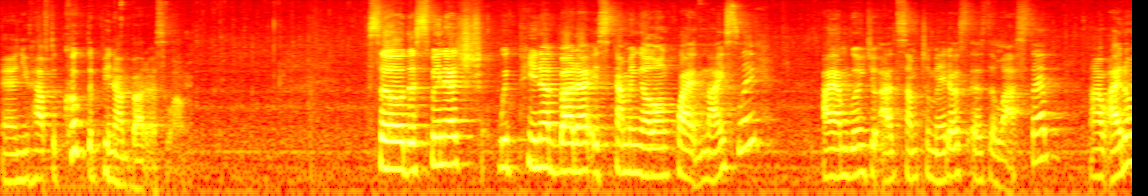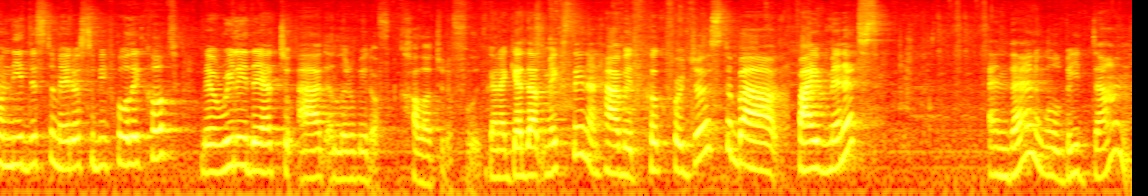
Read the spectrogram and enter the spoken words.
and you have to cook the peanut butter as well. So the spinach with peanut butter is coming along quite nicely. I am going to add some tomatoes as the last step. Now, I don't need these tomatoes to be fully cooked. They're really there to add a little bit of color to the food. Gonna get that mixed in and have it cook for just about five minutes, and then we'll be done.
